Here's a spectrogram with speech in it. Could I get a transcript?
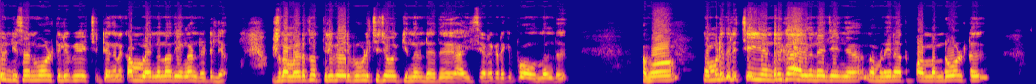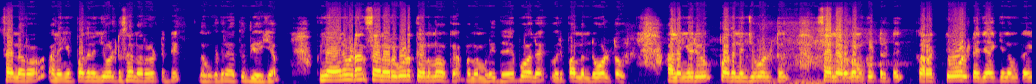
ട്വന്റി സെവൻ വോൾട്ടിൽ ഉപയോഗിച്ചിട്ട് അങ്ങനെ കംപ്ലൈന്റ് ഒന്നും അധികം കണ്ടിട്ടില്ല. പക്ഷെ നമ്മുടെ അടുത്ത് ഒത്തിരി പേര് ഇപ്പോൾ വിളിച്ച് ചോദിക്കുന്നുണ്ട് ഇത് ഐ സി ഇടയ്ക്കിടയ്ക്ക് പോകുന്നുണ്ട്. അപ്പോൾ നമ്മളിതിൽ ചെയ്യേണ്ട ഒരു കാര്യം എന്താ വെച്ച് കഴിഞ്ഞാൽ നമ്മളിതിനകത്ത് പന്ത്രണ്ട് വോൾട്ട് സെനറോ അല്ലെങ്കിൽ പതിനഞ്ച് വോൾട്ട് സെലറോ ഇട്ടിട്ട് നമുക്ക് ഇതിനകത്ത് ഉപയോഗിക്കാം. അപ്പം ഞാനിവിടെ സെലർ കൂടെ തേണം നോക്കാം. അപ്പം നമ്മൾ ഇതേപോലെ ഒരു പന്ത്രണ്ട് വോൾട്ടോ അല്ലെങ്കിൽ ഒരു പതിനഞ്ച് വോൾട്ട് സെലർ നമുക്ക് ഇട്ടിട്ട് കറക്റ്റ് വോൾട്ടേജ് ആക്കി നമുക്ക് ഐ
